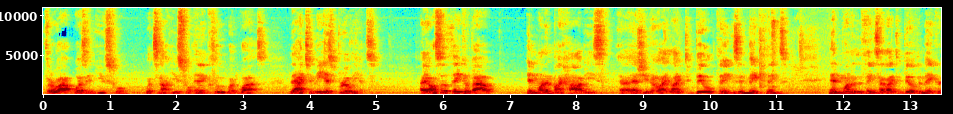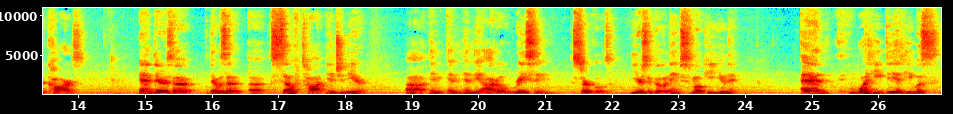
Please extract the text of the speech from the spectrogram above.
throw out wasn't useful, what's not useful, and include what was. That to me is brilliance. I also think about in one of my hobbies, uh, as you know, I like to build things and make things. And one of the things I like to build and make are cars. And there's a there was a, a self-taught engineer uh, in, in, in the auto racing circles years ago named Smokey Yunick. And what he did, he was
